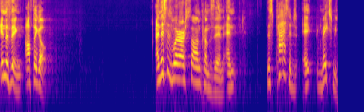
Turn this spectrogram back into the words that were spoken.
In the thing, off they go. And this is where our song comes in. And this passage, it makes me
